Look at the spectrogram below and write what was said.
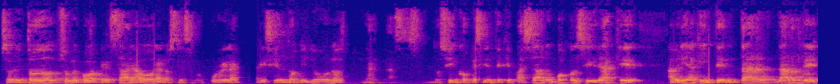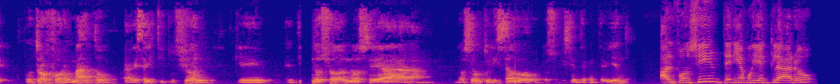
sobre todo yo me pongo a pensar ahora, no sé, se me ocurre la crisis del 2001, las, los cinco presidentes que pasaron, ¿vos considerás que habría que intentar darle otro formato a esa institución que, entiendo yo, no se ha, no se utilizado lo suficientemente bien? Alfonsín tenía muy en claro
